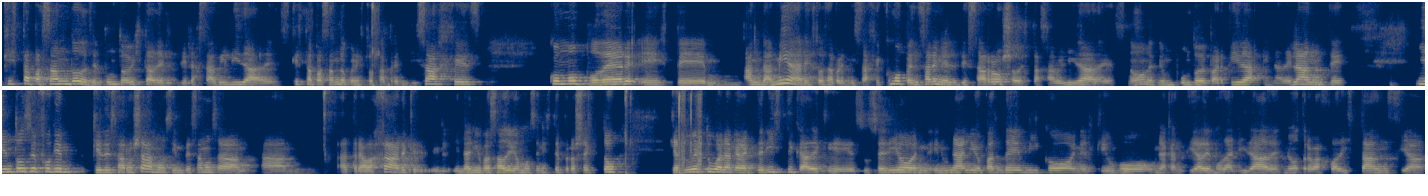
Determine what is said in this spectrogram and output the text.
qué está pasando desde el punto de vista de, las habilidades, qué está pasando con estos aprendizajes, cómo poder este, andamiar estos aprendizajes, cómo pensar en el desarrollo de estas habilidades, ¿no? desde un punto de partida en adelante. Y entonces fue que, desarrollamos y empezamos a, trabajar, el, año pasado, digamos, en este proyecto, que a su vez tuvo la característica de que sucedió en, en, un año pandémico, en el que hubo una cantidad de modalidades, ¿no? trabajo a distancia,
